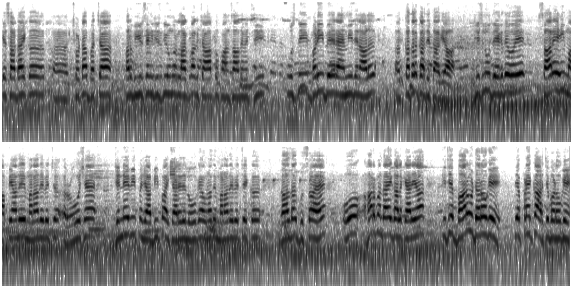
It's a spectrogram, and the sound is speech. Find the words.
ਕਿ ਸਾਡਾ ਇੱਕ ਛੋਟਾ ਬੱਚਾ ਹਰਵੀਰ ਸਿੰਘ, ਜਿਸ ਦੀ ਉਮਰ ਲਗਭਗ 4 ਤੋਂ 5 ਸਾਲ ਦੇ ਵਿੱਚ ਸੀ, ਉਸ ਦੀ ਬੜੀ ਬੇਰਹਿਮੀ ਦੇ ਨਾਲ ਕਤਲ ਕਰ ਦਿੱਤਾ ਗਿਆ। ਜਿਸ ਨੂੰ ਦੇਖਦੇ ਹੋਏ ਸਾਰੇ ਹੀ ਮਾਪਿਆਂ ਦੇ ਮਨਾਂ ਦੇ ਵਿੱਚ ਰੋਸ਼ ਹੈ। ਜਿੰਨੇ ਵੀ ਪੰਜਾਬੀ ਭਾਈਚਾਰੇ ਦੇ ਲੋਕ ਹੈ, ਉਹਨਾਂ ਦੇ ਮਨਾਂ ਦੇ ਵਿੱਚ ਇੱਕ ਗੱਲ ਦਾ ਗੁੱਸਾ ਹੈ। ਉਹ ਹਰ ਬੰਦਾ ਇਹ ਗੱਲ ਕਹਿ ਰਿਹਾ ਕਿ ਜੇ ਬਾਹਰੋਂ ਡਰੋਗੇ ਤੇ ਆਪਣੇ ਘਰ 'ਚ ਵੜੋਗੇ,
